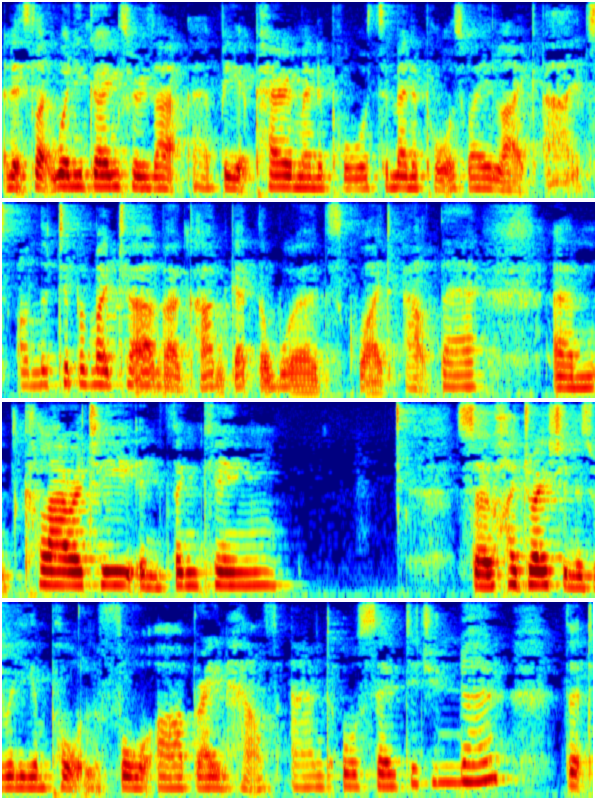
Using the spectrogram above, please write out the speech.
and it's like when you're going through that, uh, be it perimenopause to menopause, where you're like, ah, it's on the tip of my tongue, I can't get the words quite out there. Um, clarity in thinking. So hydration is really important for our brain health. And also, did you know that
